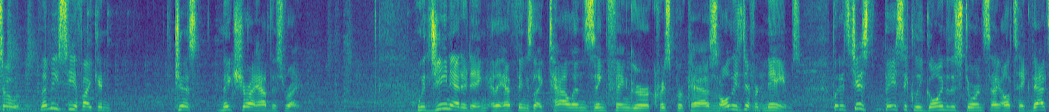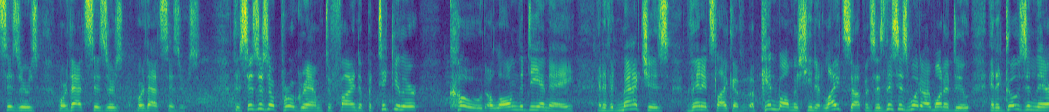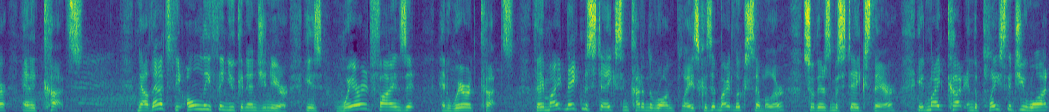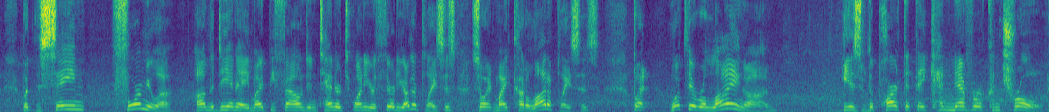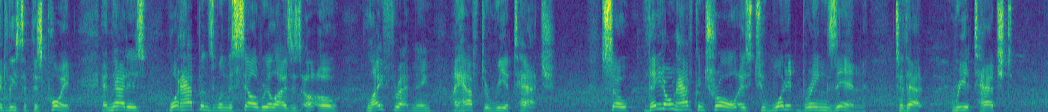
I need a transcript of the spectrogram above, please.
So let me see if I can just make sure I have this right. With gene editing, and they have things like TALEN, Zinc Finger, CRISPR Cas, all these different mm-hmm. names. But it's just basically going to the store and saying, I'll take that scissors, or that scissors, or that scissors. The scissors are programmed to find a particular code along the DNA, and if it matches, then it's like a, a pinball machine. It lights up and says, This is what I want to do, and it goes in there and it cuts. Now that's the only thing you can engineer is where it finds it and where it cuts. They might make mistakes and cut in the wrong place because it might look similar, so there's mistakes there. It might cut in the place that you want, but the same formula on the DNA might be found in 10 or 20 or 30 other places, so it might cut a lot of places. But what they're relying on is the part that they can never control, at least at this point, and that is what happens when the cell realizes, uh oh, life threatening, I have to reattach. So they don't have control as to what it brings in to that reattached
